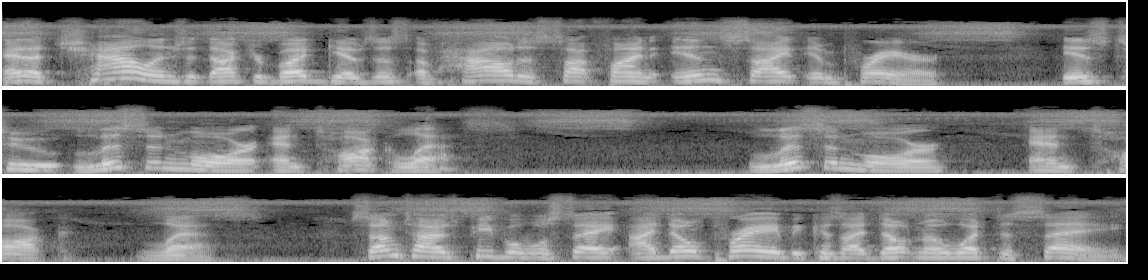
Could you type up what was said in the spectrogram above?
And a challenge that Dr. Bud gives us of how to find insight in prayer is to listen more and talk less. Listen more and talk less. Sometimes people will say, I don't pray because I don't know what to say.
